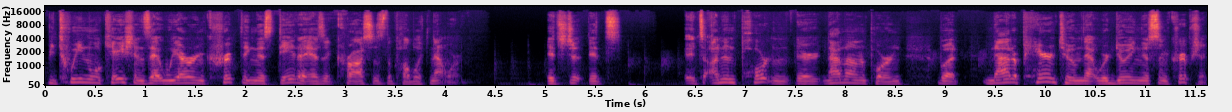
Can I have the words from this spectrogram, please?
between locations that we are encrypting this data as it crosses the public network. It's just it's it's unimportant or not unimportant, but not apparent to them that we're doing this encryption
